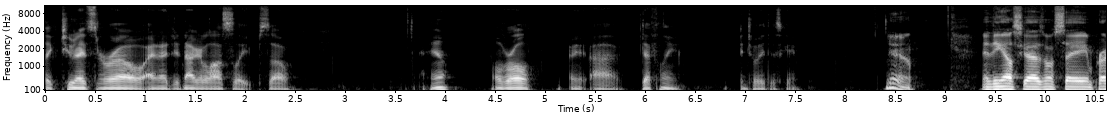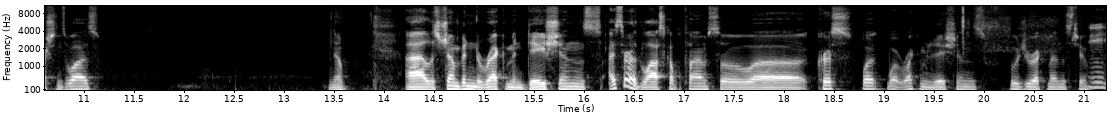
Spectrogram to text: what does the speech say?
like two nights in a row and i did not get a lot of sleep so yeah overall i uh, definitely enjoyed this game Yeah. Anything else you guys want to say, impressions wise? No. Uh, let's jump into recommendations. I started the last couple times, so uh, Chris, what what recommendations? Who would you recommend this to?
